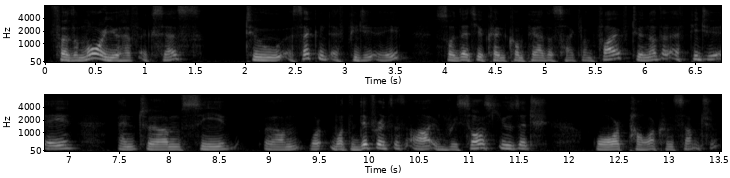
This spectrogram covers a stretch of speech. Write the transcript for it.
Furthermore, you have access to a second FPGA so that you can compare the Cyclone 5 to another FPGA and um, see um, what, what the differences are in resource usage or power consumption.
